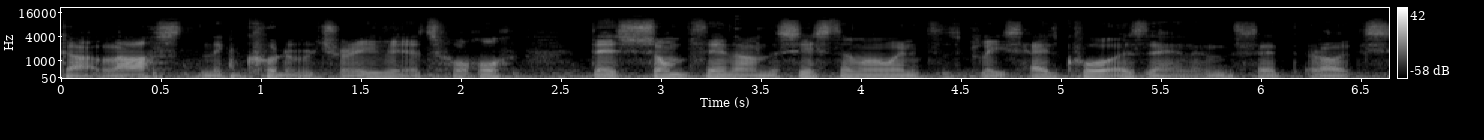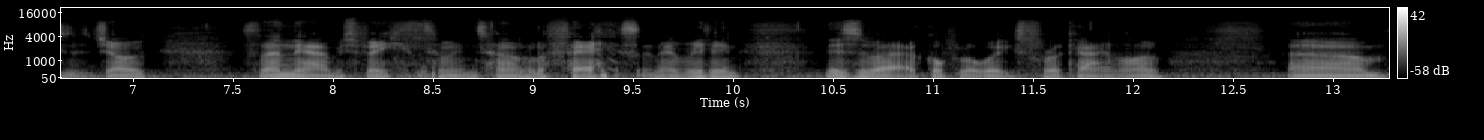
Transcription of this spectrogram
got lost, and they couldn't retrieve it at all. There's something on the system. I went into the police headquarters then and said, "Right, this is a joke." So then they had me speaking to internal affairs and everything. This is about a couple of weeks before I came home. Um,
